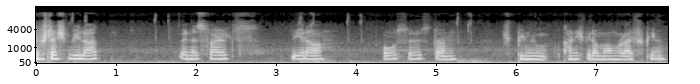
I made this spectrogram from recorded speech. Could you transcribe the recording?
Ich habe schlecht WLAN. Wenn es falls wieder aus ist, dann spielen kann ich wieder morgen live spielen.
